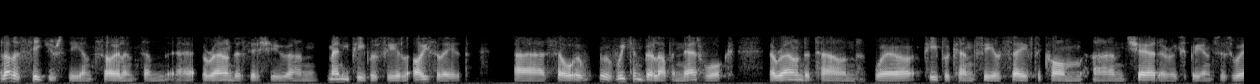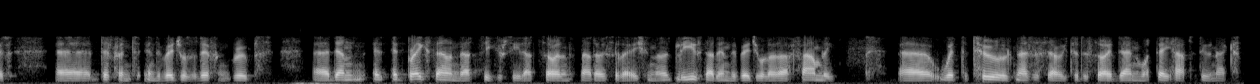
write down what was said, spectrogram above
a lot of secrecy and silence and uh, around this issue and many people feel isolated. Uh, so if, if we can build up a network around the town where people can feel safe to come and share their experiences with uh, different individuals or different groups, uh, then it, it breaks down that secrecy, that silence, that isolation, and it leaves that individual or that family uh, with the tools necessary to decide then what they have to do next.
